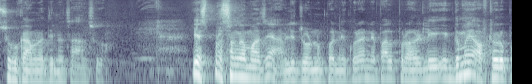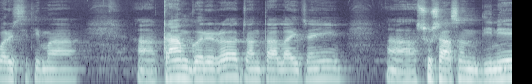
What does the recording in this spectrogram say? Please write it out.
शुभकामना दिन चाहन्छु। यस प्रसङ्गमा चाहिँ हामीले जोड्नुपर्ने कुरा नेपाल प्रहरीले एकदमै अप्ठ्यारो परिस्थितिमा काम गरेर जनतालाई चाहिँ सुशासन दिने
